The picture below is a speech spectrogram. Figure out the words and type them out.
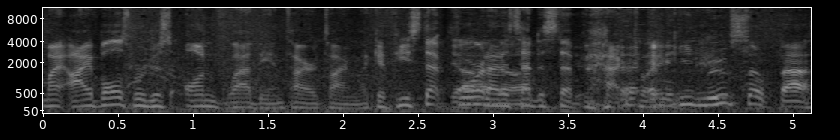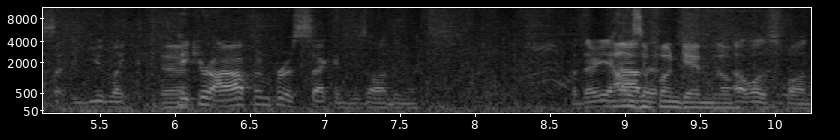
my, eyeballs were just on Vlad the entire time. Like if he stepped Yeah, forward, I I just had to step back. Like, and he moves so fast that you like Yeah. take your eye off him for a second, he's on you. But there you That have was a fun game, though. That was fun.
